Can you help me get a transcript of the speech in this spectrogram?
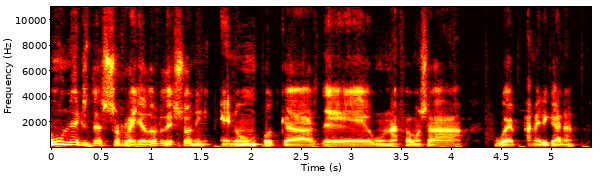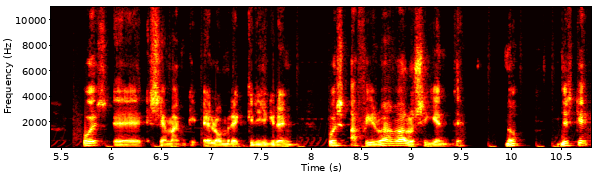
un ex desarrollador de Sony en un podcast de una famosa web americana, pues eh, que se llama el hombre Chris Gren, pues afirmaba lo siguiente, ¿no? Y es que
